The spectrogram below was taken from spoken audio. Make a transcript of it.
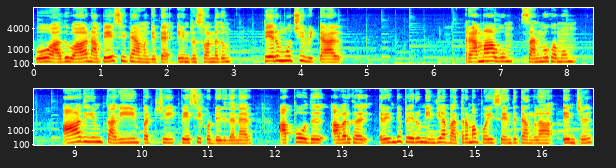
ஓ அதுவா? நான் பேசிட்டேன் அவங்கிட்ட என்று சொன்னதும் பெருமூச்சு விட்டாள். ரமாவும் சண்முகமும் ஆதியும் கவியையும் பற்றி பேசிக்கொண்டிருந்தனர் அப்போது அவர்கள் ரெண்டு பேரும் இந்தியா பத்திரமா போய் சேர்ந்துட்டாங்களா என்று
